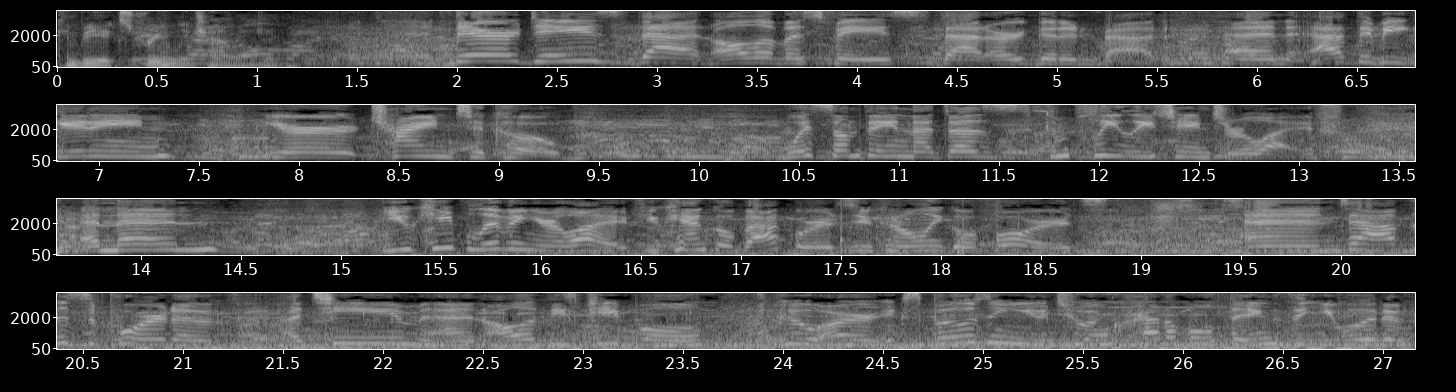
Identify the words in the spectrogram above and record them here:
can be extremely challenging. There are days that all of us face that are good and bad. And at the beginning, you're trying to cope with something that does completely change your life. And then you keep living your life. You can't go backwards, you can only go forwards. And to have the support of a team and all of these people who are exposing you to incredible you would have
